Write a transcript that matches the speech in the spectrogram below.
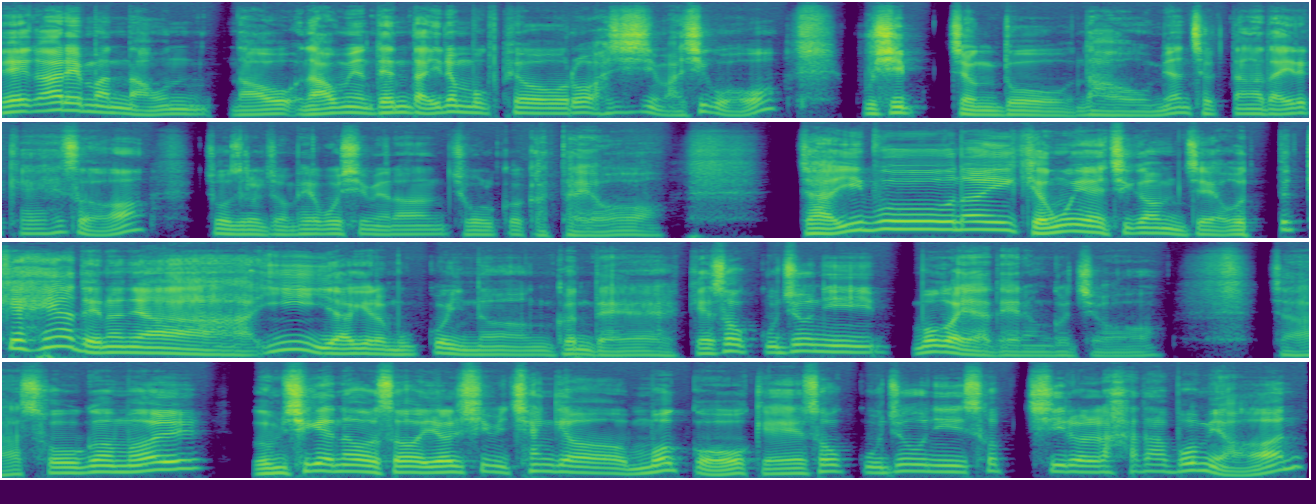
100 아래만 나온, 나오, 나오면 된다 이런 목표로 하시지 마시고 90 정도 나오면 적당하다 이렇게 해서 조절을 좀 해보시면 좋을 것 같아요. 자, 이분의 경우에 지금 이제 어떻게 해야 되느냐 이 이야기를 묻고 있는 건데 계속 꾸준히 먹어야 되는 거죠. 자, 소금을 음식에 넣어서 열심히 챙겨 먹고 계속 꾸준히 섭취를 하다 보면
